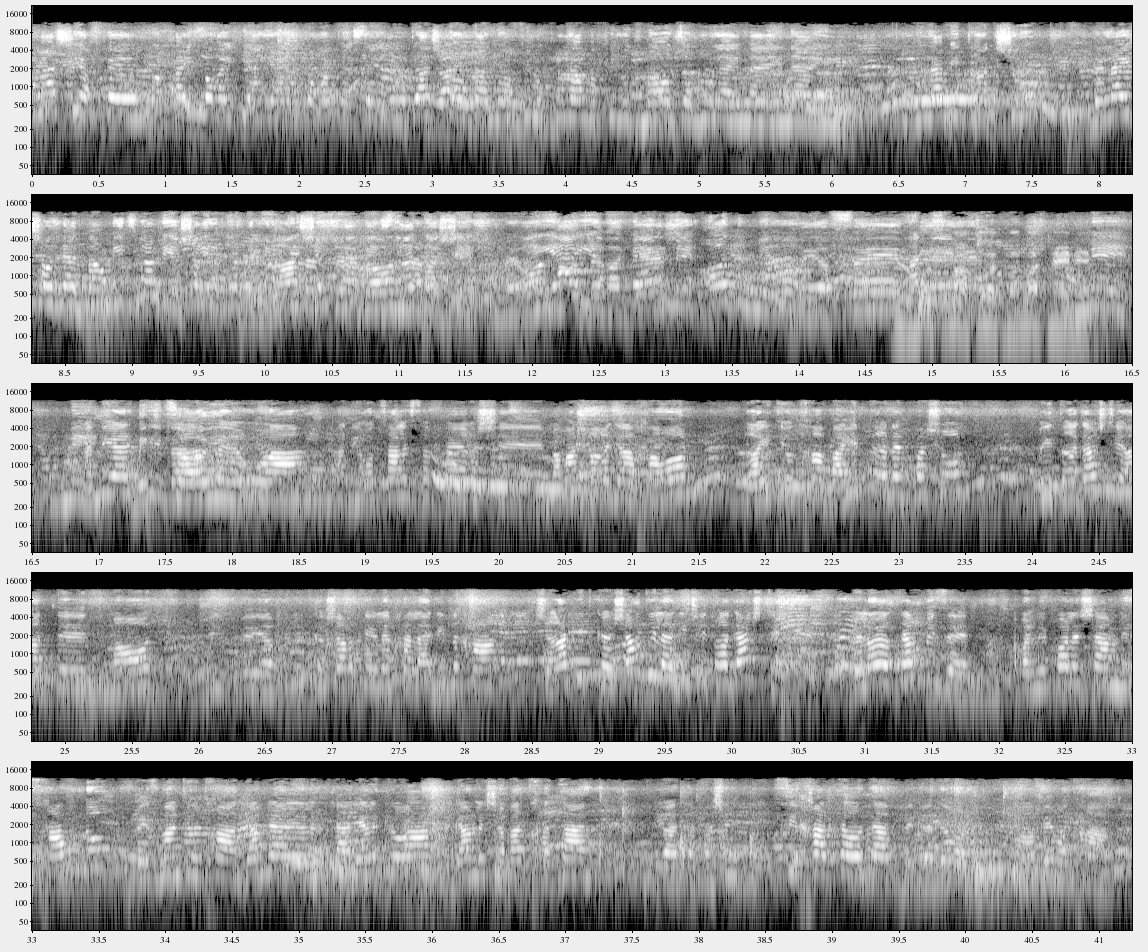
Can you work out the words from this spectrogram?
ממש יפה, בחיים לא ראיתי עלייה לתורה כזה, ריגשת אותנו, אפילו כולם, אפילו דמעות זלגו להם מהעיניים, כולם התרגשו, ולה יש עוד מעט בר מצווה, וישר ילכו את הכרטיס שלך, בעזרת השם. מאוד היה מאוד יפה. מאוד מאוד. ויפה, חוץ מהאחות, ממש אמן. אני הייתי האירוע, אני רוצה לספר שממש ברגע האחרון ראיתי אותך באינטרנט פשוט והתרגשתי עד אה, דמעות ואפילו התקשרתי אליך להגיד לך שרק התקשרתי להגיד שהתרגשתי ולא יותר מזה אבל מפה לשם נסחפנו והזמנתי אותך גם לעלייה- לתורה וגם לשבת חתן ואתה פשוט שיחקת אותה בגדול, אוהבים אותך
